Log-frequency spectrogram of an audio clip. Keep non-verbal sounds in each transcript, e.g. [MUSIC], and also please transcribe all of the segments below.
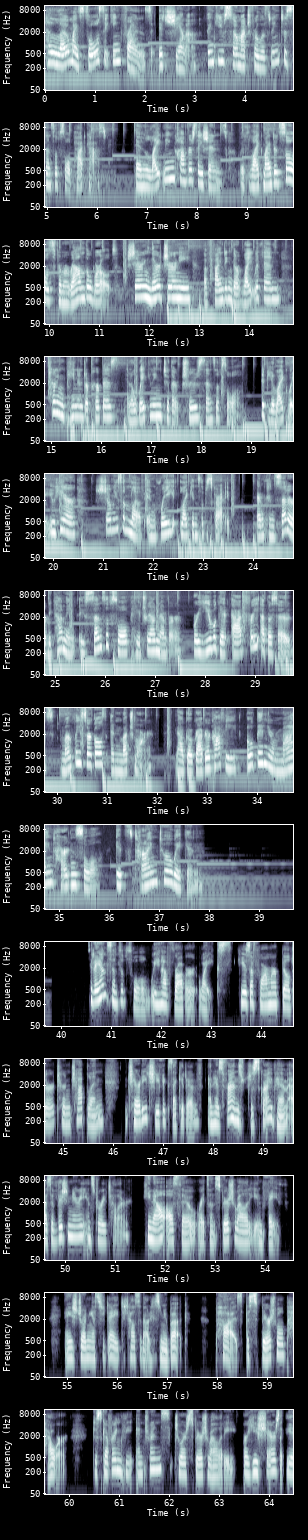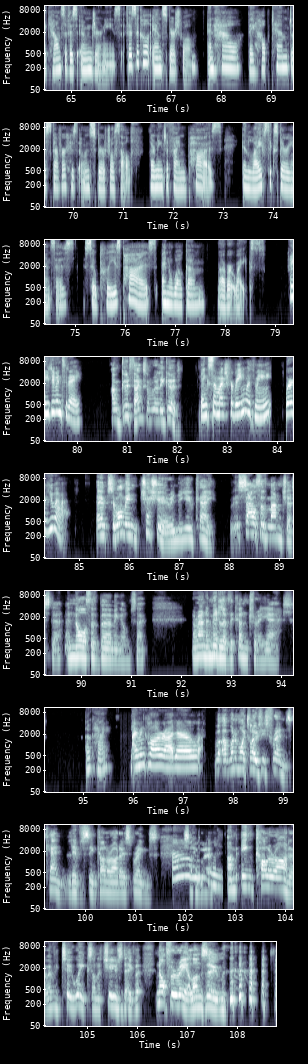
Hello, my soul seeking friends. It's Shanna. Thank you so much for listening to Sense of Soul podcast. Enlightening conversations with like minded souls from around the world, sharing their journey of finding their light within, turning pain into purpose, and awakening to their true sense of soul. If you like what you hear, show me some love and rate, like, and subscribe and consider becoming a Sense of Soul Patreon member, where you will get ad free episodes, monthly circles, and much more. Now go grab your coffee, open your mind, heart, and soul. It's time to awaken. Today on Sense of Soul, we have Robert Wykes. He is a former builder turned chaplain, charity chief executive, and his friends describe him as a visionary and storyteller. He now also writes on spirituality and faith, and he's joining us today to tell us about his new book, Pause, a Spiritual Power Discovering the Entrance to Our Spirituality, where he shares the accounts of his own journeys, physical and spiritual, and how they helped him discover his own spiritual self, learning to find pause in life's experiences. So please pause and welcome Robert Wykes. How are you doing today? I'm good, thanks. I'm really good. Thanks so much for being with me. Where are you at? Um, so I'm in Cheshire in the UK, south of Manchester and north of Birmingham. So around the middle of the country, yes. Okay. I'm in Colorado. Uh, one of my closest friends, Ken, lives in Colorado Springs. Oh, So uh, I'm in Colorado every two weeks on a Tuesday, but not for real on Zoom. [LAUGHS]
